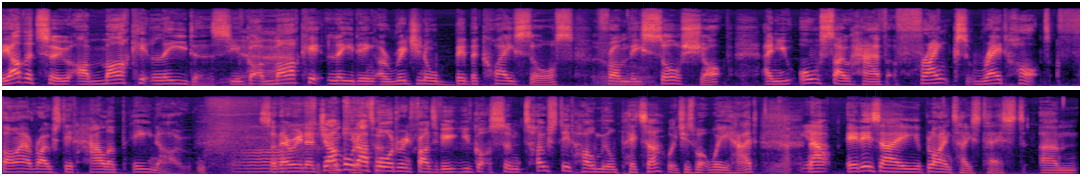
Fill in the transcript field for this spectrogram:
The other two are market leaders. You've got a market leading original Bibiquay sauce from the sauce shop, and you also have Frank's Red Hot Fire Roasted Jalapeno. So they're in a It's a jumbled up order in front of you. You've got some toasted wholemeal pitta, which is what we had. Yeah. Now, it is a blind taste test. Um,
